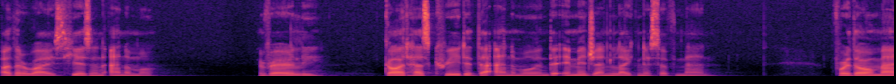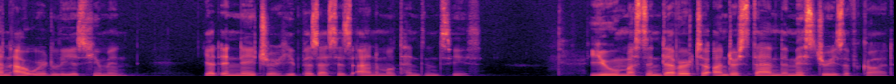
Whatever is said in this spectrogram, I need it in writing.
Otherwise, he is an animal. Verily, God has created the animal in the image and likeness of man. For though man outwardly is human, yet in nature he possesses animal tendencies. You must endeavor to understand the mysteries of God,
